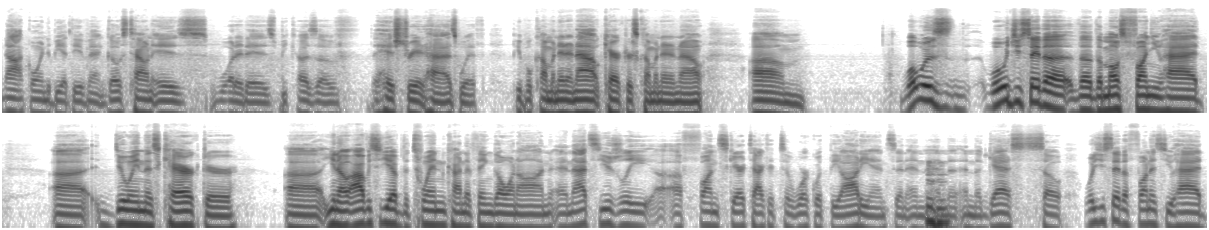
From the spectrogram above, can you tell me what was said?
not going to be at the event. Ghost Town is what it is because of the history it has with people coming in and out, characters coming in and out. Um, what was what would you say the the, the most fun you had uh, doing this character? Uh, you know, obviously you have the twin kind of thing going on, and that's usually a, fun scare tactic to work with the audience and and, Mhm. and, the, and the guests. So, what would you say the funnest you had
